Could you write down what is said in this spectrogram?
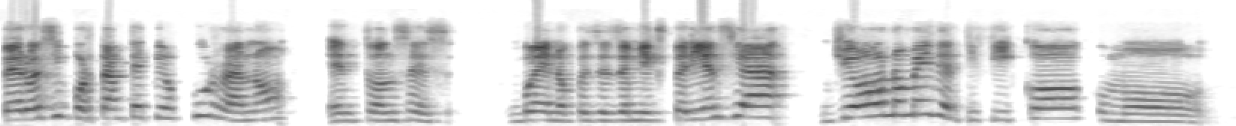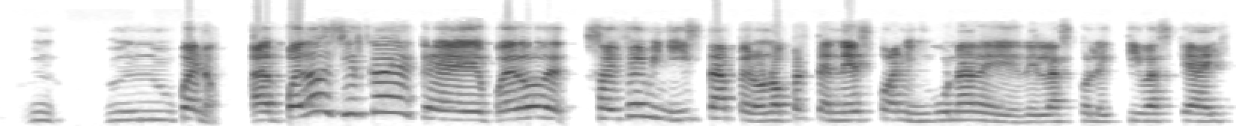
pero es importante que ocurra, ¿no? Entonces, bueno, pues desde mi experiencia, yo no me identifico como, mm, mm, bueno, puedo decir que, puedo, soy feminista, pero no pertenezco a ninguna de, las colectivas que hay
